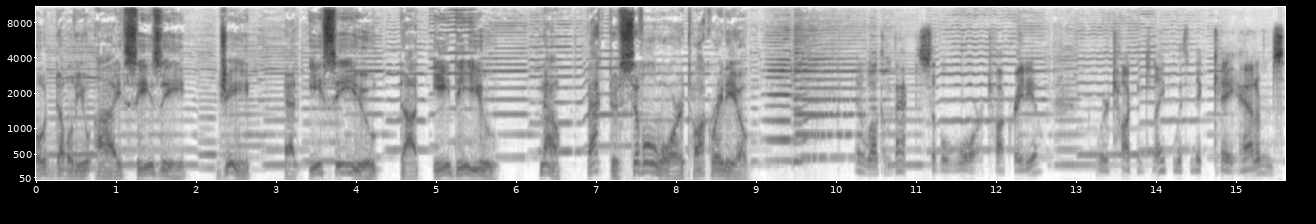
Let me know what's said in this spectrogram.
O W I C Z G at ecu.edu. Now, back to Civil War Talk Radio. And welcome back to Civil War Talk Radio. We're talking tonight with Nick K. Adams.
